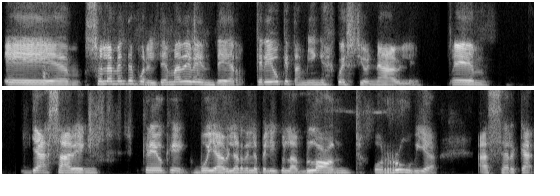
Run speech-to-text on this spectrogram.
eh, solamente por el tema de vender, creo que también es cuestionable. Eh, ya saben, creo que voy a hablar de la película Blonde o Rubia acerca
